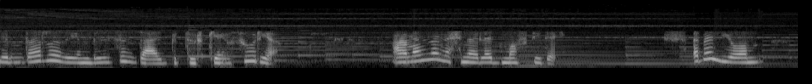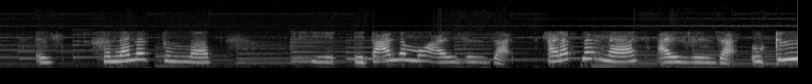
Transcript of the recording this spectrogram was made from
المتضررين بالزلزال بتركيا وسوريا. عملنا نحن رد مفتدي قبل يوم خلنا الطلاب يتعلموا على الزلزال عرفنا الناس على الزلزال وكل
